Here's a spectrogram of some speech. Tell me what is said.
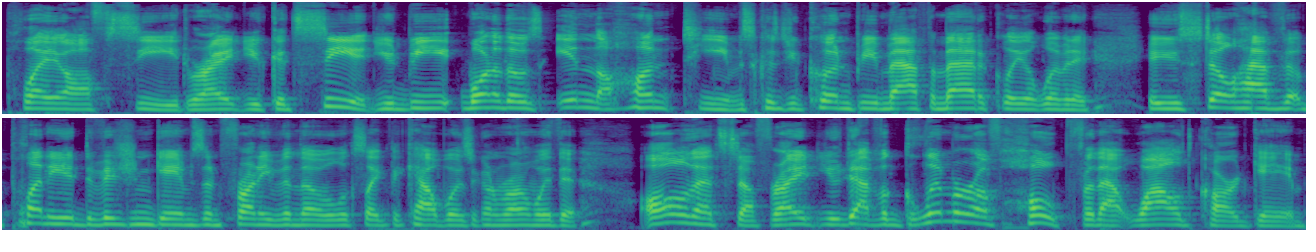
playoff seed, right? You could see it. You'd be one of those in the hunt teams because you couldn't be mathematically eliminated. You still have plenty of division games in front, even though it looks like the Cowboys are going to run with it. All of that stuff, right? You'd have a glimmer of hope for that wild card game.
